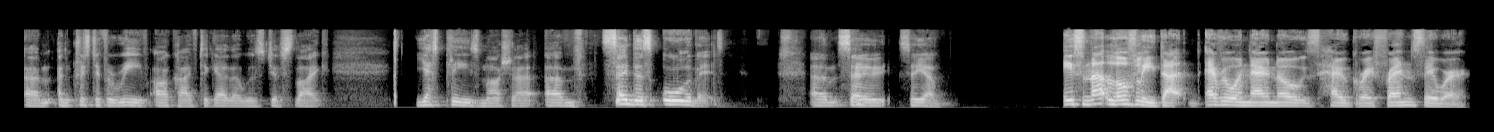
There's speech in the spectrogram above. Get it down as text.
um, and Christopher Reeve archive together was just like, yes, please, Marsha, um, send us all of it. Um, so so yeah, Isn't that lovely that everyone now knows how great friends they were?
